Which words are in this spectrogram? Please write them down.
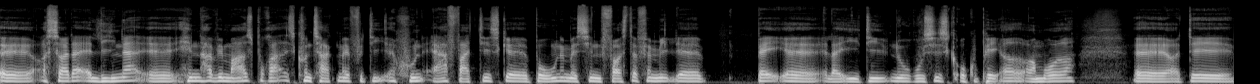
Øh, og så er der Alina. Øh, hende har vi meget sporadisk kontakt med, fordi at hun er faktisk øh, boende med sin fosterfamilie bag, øh, eller i de nu russisk okkuperede områder. Øh, og det,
